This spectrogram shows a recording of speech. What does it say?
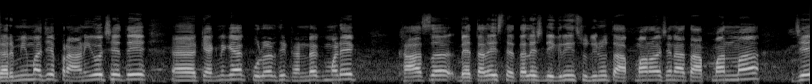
ગરમીમાં જે પ્રાણીઓ છે તે ક્યાંક ને ક્યાંક કુલરથી ઠંડક મળે. ખાસ બેતાલીસ, તેતાલીસ ડિગ્રી સુધીનું તાપમાન હોય છે અને આ તાપમાનમાં જે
